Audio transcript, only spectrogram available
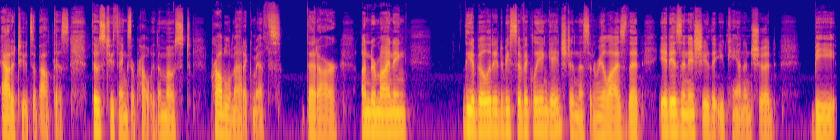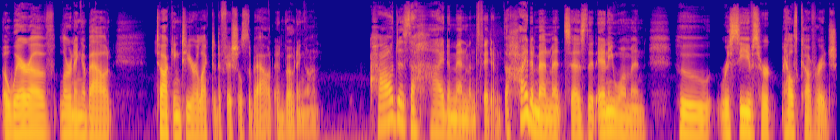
attitudes about this. Those two things are probably the most problematic myths that are undermining the ability to be civically engaged in this and realize that it is an issue that you can and should be aware of, learning about, talking to your elected officials about, and voting on. How does the Hyde Amendment fit in? The Hyde Amendment says that any woman who receives her health coverage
